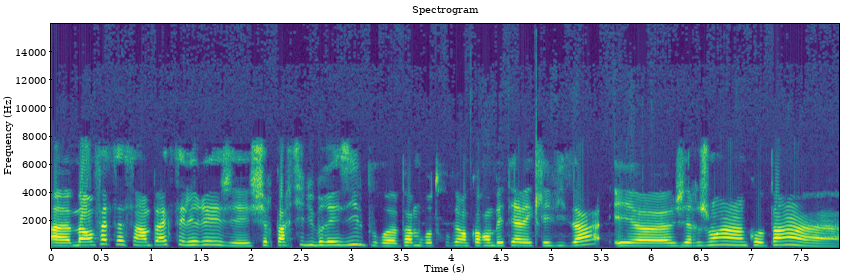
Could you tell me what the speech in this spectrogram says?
euh, bah en fait ça s'est un peu accéléré. J'ai- Je suis repartie du Brésil pour euh, pas me retrouver encore embêtée avec les visas et euh, j'ai rejoint un copain. euh,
